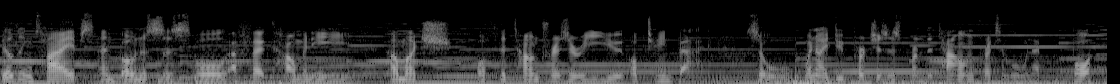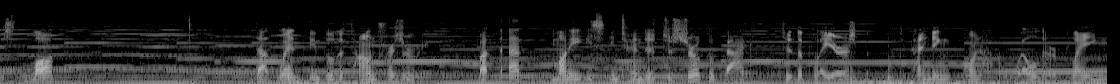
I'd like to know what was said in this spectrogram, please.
building types and bonuses all affect how many how much of the town treasury you obtain back. So when I do purchases from the town for example when I bought this lot. That went into the town treasury, but that money is intended to circle back to the players depending on how well they're playing.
